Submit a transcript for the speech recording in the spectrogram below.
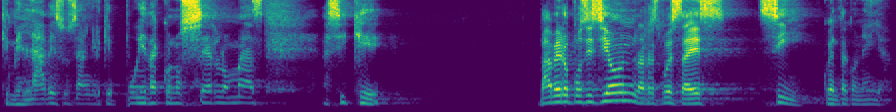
que me lave su sangre, que pueda conocerlo más. Así que, ¿va a haber oposición? La respuesta es sí, cuenta con ella.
